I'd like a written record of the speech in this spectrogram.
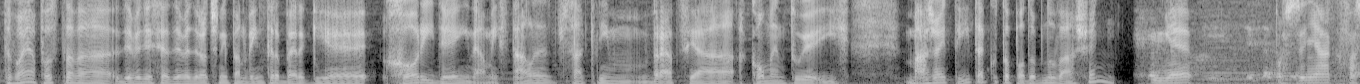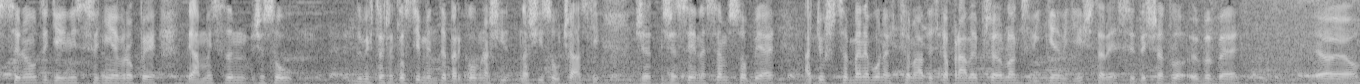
Tvoja postava, 99-ročný pán Winterberg, je chorý dejinami. Stále sa k ním vracia a komentuje ich. Máš aj ty takúto podobnú vášeň? Mě prostě nějak fascinují ty dějiny střední Evropy. Já myslím, že jsou kdybych to řekl s tím Winterbergou naší, naší součástí, že, že si nesem v sobě, ať už chceme nebo nechceme, a teďka právě přijel vlak z Vídně, vidíš, tady City Shuttle ÖBB, jo, jo,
